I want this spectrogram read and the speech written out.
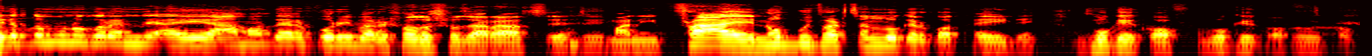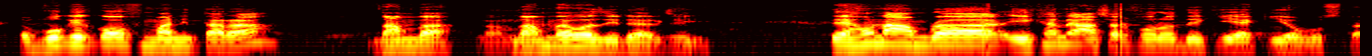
এটা তো মনে করেন যে এই আমাদের পরিবারের সদস্য যারা আছে মানে প্রায় নব্বই পার্সেন্ট লোকের কথা এইটাই। বুকে কফ বুকে কফ। বুকে কফ। তো বুকে কফ মানে তারা দান্দা ধান্দাবাজিটা আর কি। তো এখন আমরা এখানে আসার পরও দেখি একই অবস্থা।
